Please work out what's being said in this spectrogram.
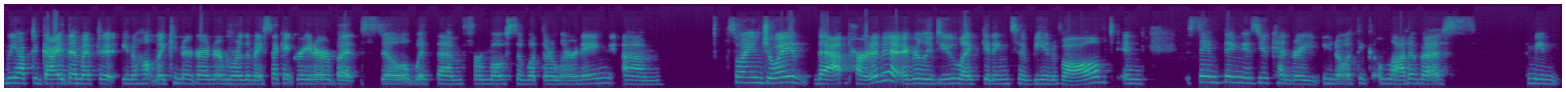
we have to guide them. I have to you know help my kindergartner more than my second grader, but still with them for most of what they're learning. Um, so I enjoy that part of it. I really do like getting to be involved. And same thing as you, Kendra. You know, I think a lot of us. I mean,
